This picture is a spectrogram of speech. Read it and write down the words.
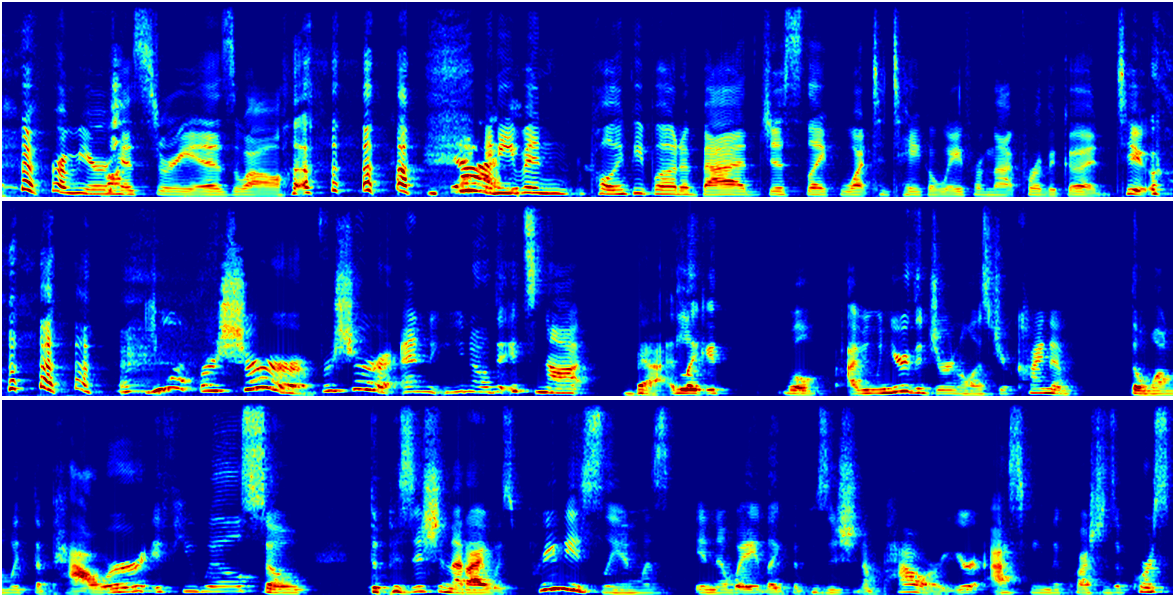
from your history as well. yeah. And even pulling people out of bed, just like what to take away from that for the good, too. yeah, for sure. For sure. And, you know, it's not bad. Like, it, well, I mean, when you're the journalist, you're kind of the one with the power, if you will. So the position that I was previously in was in a way like the position of power. You're asking the questions. Of course,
